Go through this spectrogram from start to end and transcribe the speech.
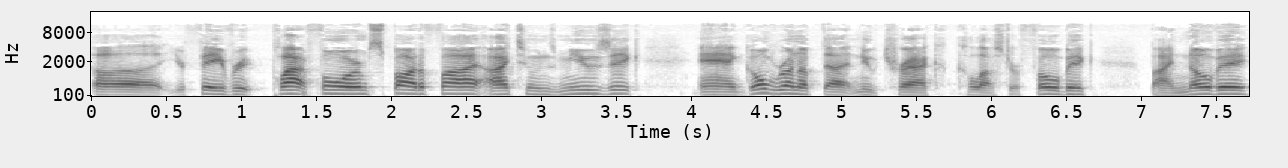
uh, your favorite platform, Spotify, iTunes Music, and go run up that new track, Claustrophobic by Nové.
